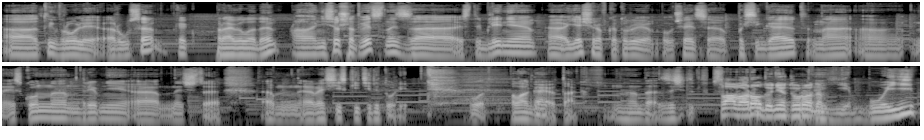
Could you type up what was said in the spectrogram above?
А, Ты в роли руса, как правило, да, а, несешь ответственность за истребление а, ящеров, которые, получается, посягают на, а, на исконно древние, а, значит, э, российские территории. Вот, полагаю так. А, Да, Слава роду, нет уродом. Ебой.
